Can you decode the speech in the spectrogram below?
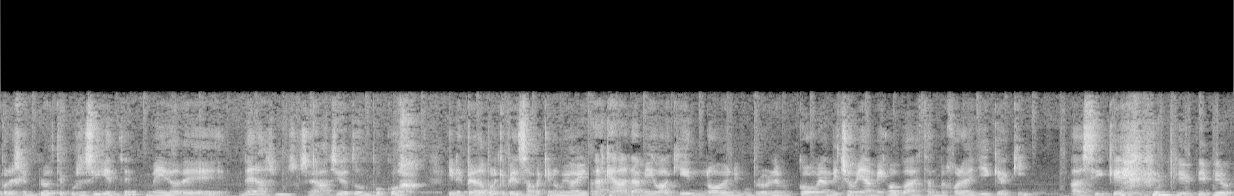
Por ejemplo, este curso siguiente me he ido de, de Erasmus. O sea, ha sido todo un poco inesperado porque pensaba que no me iba a ir. Las quedadas de amigos aquí no va a haber ningún problema. Como me han dicho mis amigos, va a estar mejor allí que aquí. Así que, en principio,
